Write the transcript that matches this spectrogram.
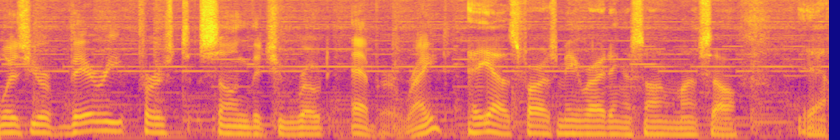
was your very first song that you wrote ever, right? Uh, Yeah, as far as me writing a song myself, yeah.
